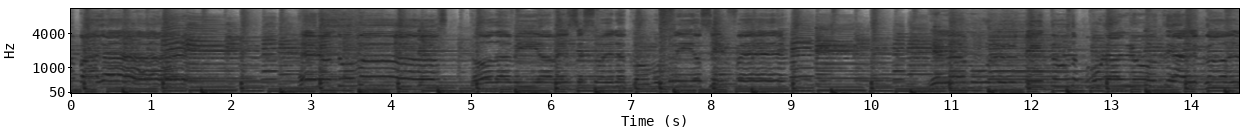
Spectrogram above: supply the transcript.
a pagar. Pero tu voz todavía a veces suena como un río sin fe. Y en la multitud una luz de alcohol.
